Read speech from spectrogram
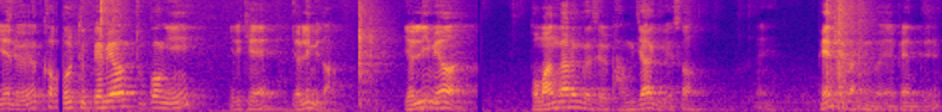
얘를 컵 볼트 빼면 뚜껑이 이렇게 열립니다. 열리면 도망가는 것을 방지하기 위해서 네, 밴드 같은 거예요. 밴드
